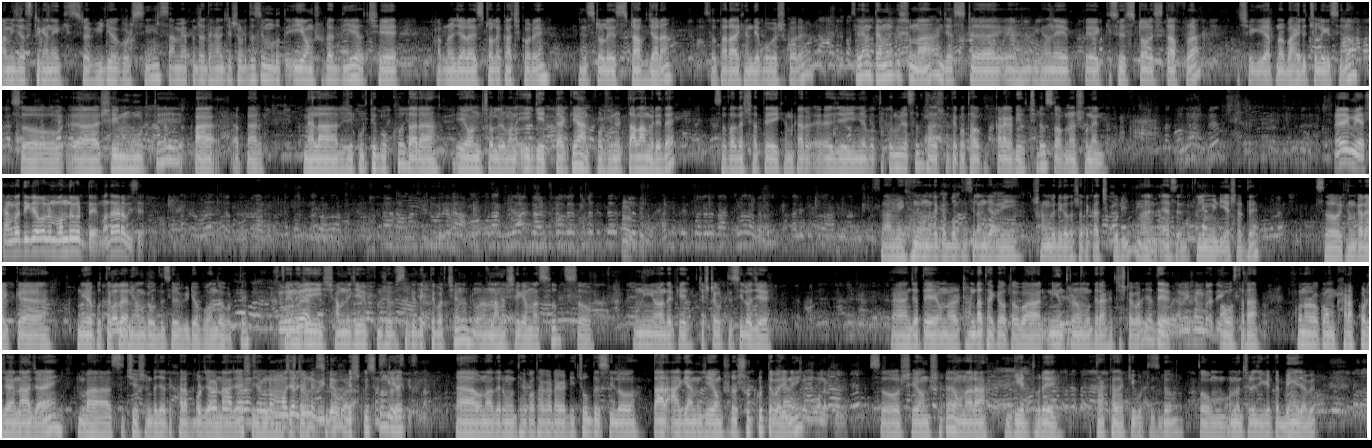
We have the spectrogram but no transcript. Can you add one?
আমি জাস্ট এখানে কিছুটা ভিডিও করছি। আমি আপনাদের দেখানোর চেষ্টা করতেছি। মূলত এই অংশটা দিয়ে হচ্ছে আপনার যারা স্টলে কাজ করে, স্টলে স্টাফ যারা সো তারা এখান দিয়ে প্রবেশ করে। সেখানে তেমন কিছু না জাস্ট এখানে কিছু স্টল স্টাফরা সে গিয়ে আপনার বাইরে চলে গেছিল। সো সেই মুহূর্তে আপনার মেলার যে কর্তৃপক্ষ, তারা এই অঞ্চলের মানে এই গেটটাকে আনফর্চুনেট তালা মেরে দেয়। সো তাদের সাথে এখানকার যে নিরাপত্তা কর্মীরা আছে, তাদের সাথে কথা কাটাকাটি হচ্ছিল। সো আপনারা শোনেন। এই মেয়ে সাংবাদিকরা বলেন বন্ধ করতে মাথা খারাপ হয়েছে আমি এখানে ওনাদেরকে বলতেছিলাম যে আমি সাংবাদিকতার সাথে কাজ করি মানে ফিল্ম মিডিয়ার সাথে। সো এখানকার এক নিরাপত্তা কর্মী আমাকে বলতেছিল ভিডিও বন্ধ করতে। সেখানে যে সামনে যে পুলিশ অফিসারকে দেখতে পাচ্ছেন ওনার নাম হচ্ছে মাসুদ। সো উনি ওনাদেরকে চেষ্টা করতেছিল যে যাতে ওনার ঠান্ডা থাকে অথবা নিয়ন্ত্রণের মধ্যে রাখার চেষ্টা করে যাতে অবস্থাটা কোনো রকম খারাপ পর্যায়ে না যায় বা সিচুয়েশনটা যাতে খারাপ পর্যায়ে না যায় সেই জন্য চেষ্টা করছিল বেশ কিছুক্ষণ ধরে ওনাদের মধ্যে কথা কাটাকাটি চলতেছিল। তার আগে আমি যে অংশটা শ্যুট করতে পারি নাই সো সেই অংশটা ওনারা গেট ধরে ধাক্কাধাক্কি করতেছিল। তো মনে হচ্ছিল যে গেটটা ভেঙে যাবে।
